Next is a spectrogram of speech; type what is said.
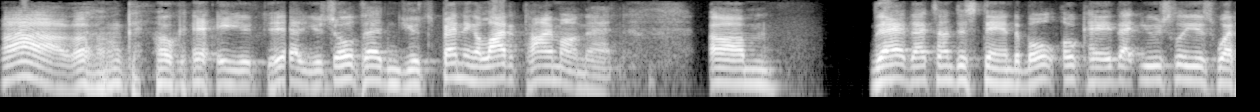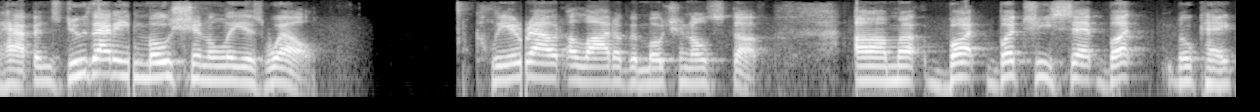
Ah, okay. You, yeah, you so said you're spending a lot of time on that. Um, that that's understandable. Okay, that usually is what happens. Do that emotionally as well. Clear out a lot of emotional stuff. Um, but but she said, but okay.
